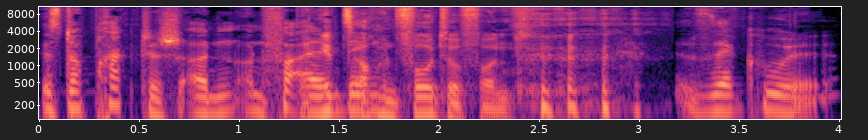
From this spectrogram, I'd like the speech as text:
ist doch praktisch. Und, und vor allem. Da gibt's auch ein Foto von. sehr cool.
